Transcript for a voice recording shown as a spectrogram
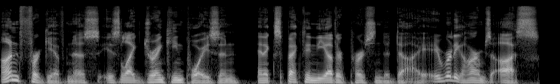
unforgiveness is like drinking poison and expecting the other person to die. It really harms us.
